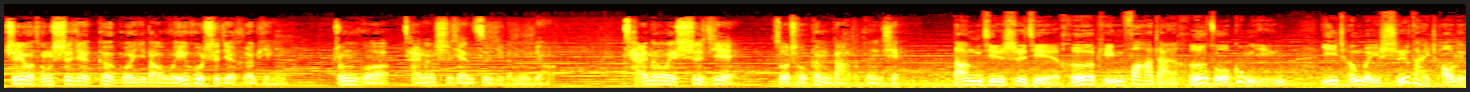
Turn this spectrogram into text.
只有同世界各国一道维护世界和平，中国才能实现自己的目标，才能为世界。做出更大的贡献。当今世界和平发展、合作共赢已成为时代潮流。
